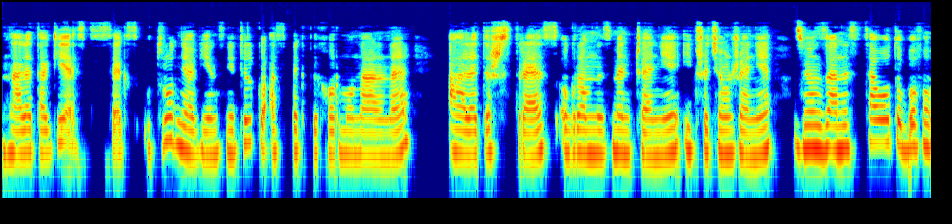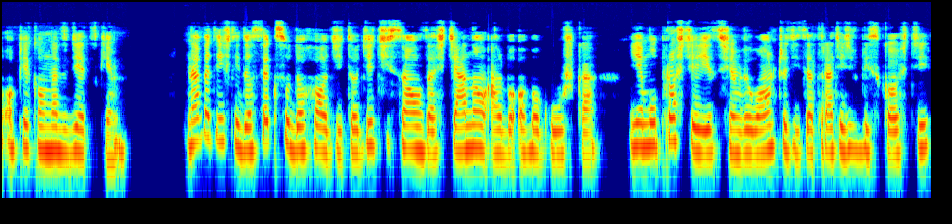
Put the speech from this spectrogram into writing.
No ale tak jest. Seks utrudnia więc nie tylko aspekty hormonalne, ale też stres, ogromne zmęczenie i przeciążenie związane z całodobową opieką nad dzieckiem. Nawet jeśli do seksu dochodzi, to dzieci są za ścianą albo obok łóżka. Jemu prościej jest się wyłączyć i zatracić w bliskości,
